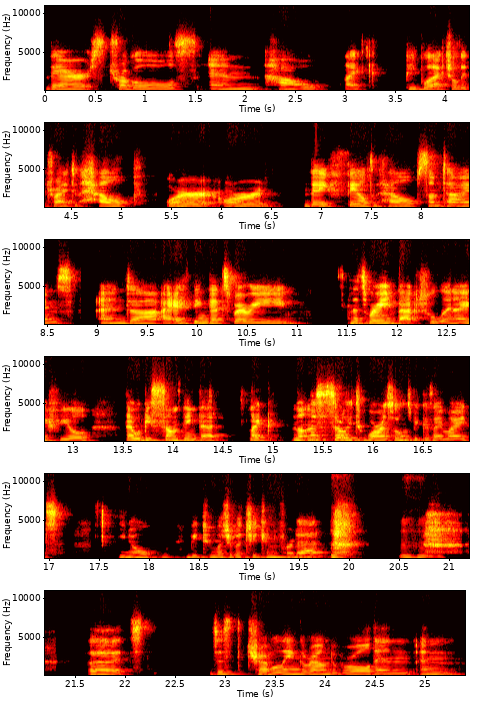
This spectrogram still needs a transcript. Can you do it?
their struggles and how like people actually try to help or or they fail to help sometimes. And uh, I, I think that's very that's very impactful and i feel that would be something that like not necessarily to war zones because i might you know, be too much of a chicken for that. Mhm. but just traveling around the world and and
